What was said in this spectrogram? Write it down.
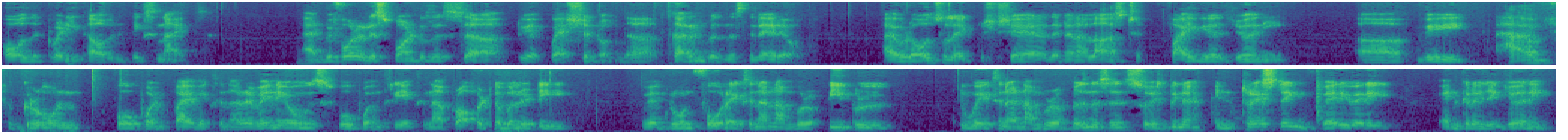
all the 20,000 Dixonites. And before I respond to this, uh, to your question on the current business scenario, I would also like to share that in our last five years journey, uh, we have grown 4.5x in our revenues, 4.3x in our profitability. We have grown 4x in our number of people, 2x in our number of businesses. So it's been an interesting, very, very encouraging journey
